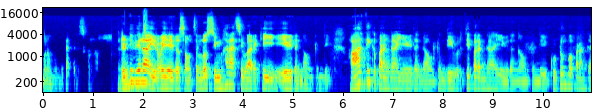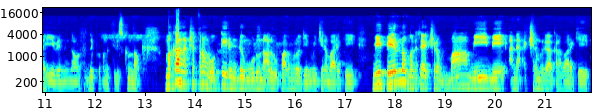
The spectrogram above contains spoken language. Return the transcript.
మనం ముందుగా తెలుసుకుందాం. రెండు వేల ఇరవై ఐదో సంవత్సరంలో సింహరాశి వారికి ఏ విధంగా ఉంటుంది? ఆర్థిక పరంగా ఏ విధంగా ఉంటుంది? వృత్తిపరంగా ఏ విధంగా ఉంటుంది? కుటుంబ పరంగా ఏ విధంగా ఉంటుంది? ఇప్పుడు మనం తెలుసుకుందాం. మకా నక్షత్రం ఒకటి రెండు మూడు నాలుగు పాదంలో జన్మించిన వారికి మీ పేరులో మొదటి అక్షరం మా మీ మే అనే అక్షరములుగా కలవారికి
